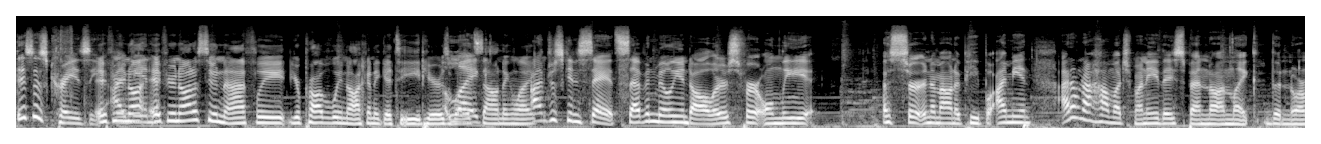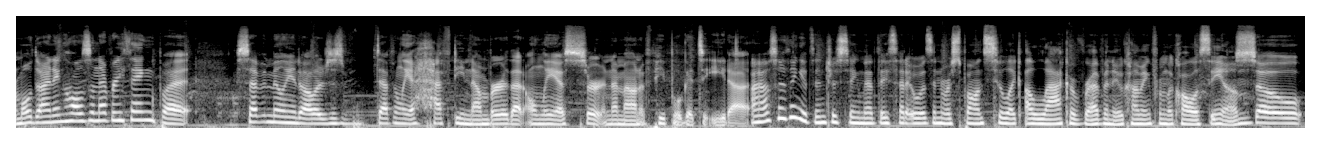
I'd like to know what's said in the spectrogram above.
This is crazy. if you're I not mean, if you're not a student athlete, you're probably not going to get to eat here. Is what it's sounding like. I'm just gonna say it's seven million dollars for only a certain amount of people. I mean, I don't know how much money they spend on like the normal dining halls and everything, but seven million dollars is definitely a hefty number that only a certain amount of people get to eat at. I also think it's interesting that they said it was in response to like a lack of revenue coming from the Coliseum. So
